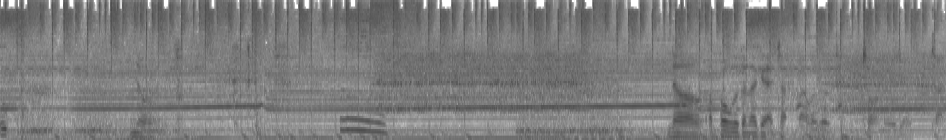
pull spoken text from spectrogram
Oop. No. No, I'm probably gonna get attacked by of the tornado type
